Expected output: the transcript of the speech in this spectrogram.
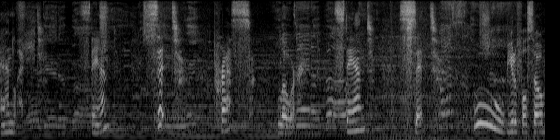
and lift. Stand, sit, press, lower. Stand, sit. Ooh, beautiful. So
